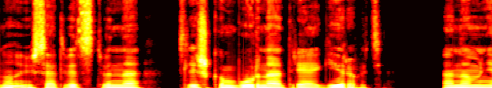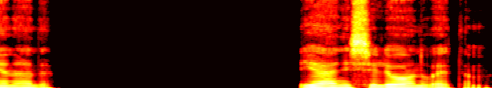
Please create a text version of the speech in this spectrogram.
Ну и, соответственно, слишком бурно отреагировать. Оно мне надо? Я не силен в этом,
